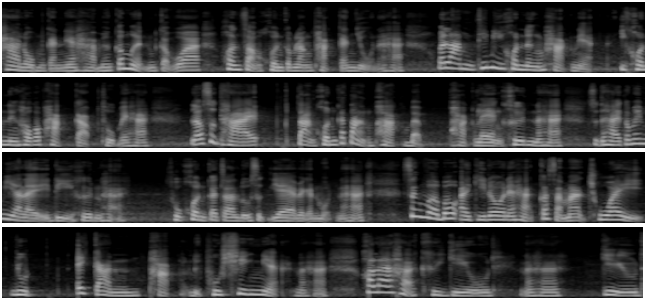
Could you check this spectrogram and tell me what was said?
คารมกันเนี่ยค่ะมันก็เหมือนกับว่าคนสองคนกำลังผลักกันอยู่นะคะ เวลาที่มีคนนึงผลักเนี่ย อีกคนนึงเขาก็ผลักกลับถูกไหมคะแล้วสุดท้ายต่างคนก็ต่างผลักแบบผลักแรงขึ้นนะคะ สุดท้ายก็ไม่มีอะไรดีขึ้นค่ะ ทุกคนก็จะรู้สึกแย่ไปกันหมดนะคะ ซึ่ง verbal aikido เนี่ยค่ะก็สามารถช่วยหยุดไอ้การผลักหรือ pushing เนี่ยนะคะข้อแรกค่ะคือ yield นะคะ yield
